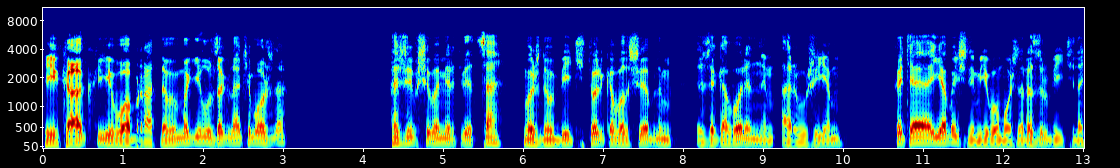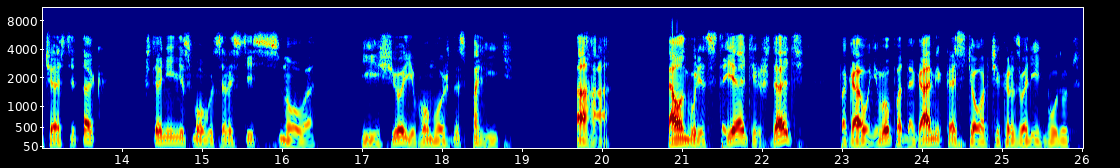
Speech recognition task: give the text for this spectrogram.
И как его обратно в могилу загнать можно? — Ожившего мертвеца можно убить только волшебным заговоренным оружием, хотя и обычным его можно разрубить на части так, что они не смогут срастись снова, и еще его можно спалить. Ага, а он будет стоять и ждать, пока у него под ногами костерчик разводить будут.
